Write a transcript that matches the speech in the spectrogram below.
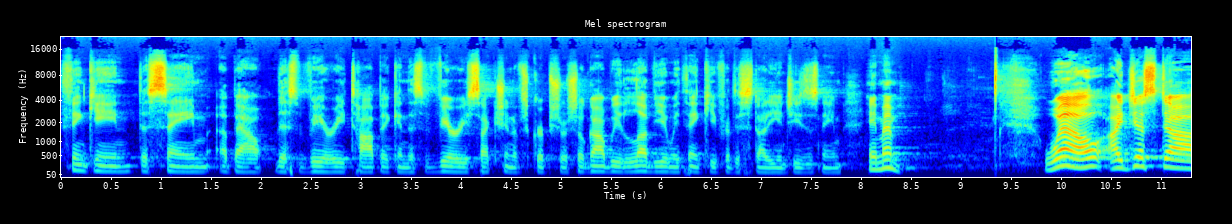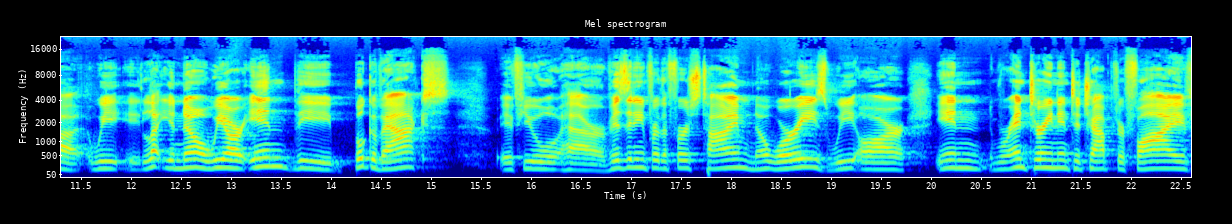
thinking the same about this very topic and this very section of Scripture. So, God, we love you and we thank you for this study in Jesus' name. Amen. Well, I just uh, we let you know we are in the book of Acts. If you are visiting for the first time, no worries. We are in we're entering into chapter five.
